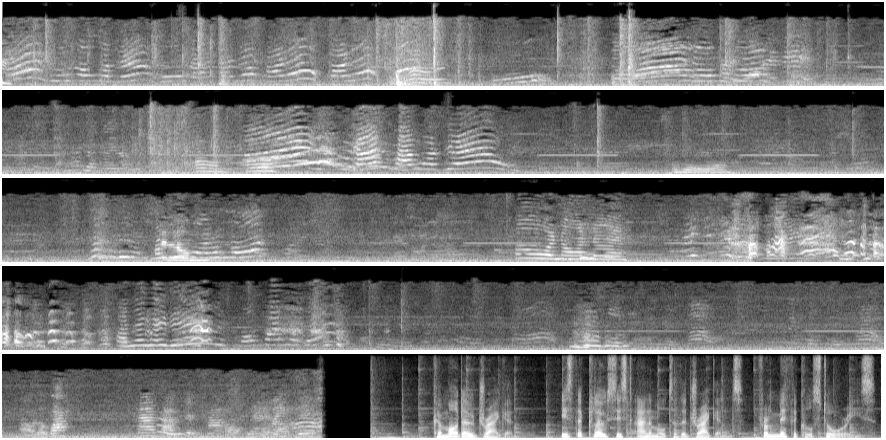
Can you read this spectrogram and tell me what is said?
ยอ๋อเออโอ้โห เป็นลม Komodo dragon is the closest animal to the dragons from mythical stories.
